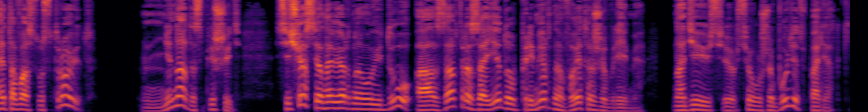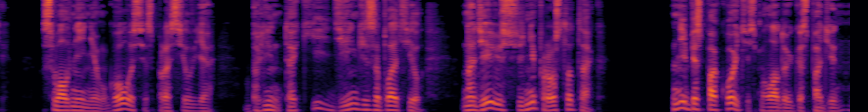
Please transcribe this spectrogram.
Это вас устроит? Не надо спешить. Сейчас я, наверное, уйду, а завтра заеду примерно в это же время. Надеюсь, все уже будет в порядке?» С волнением в голосе спросил я. «Блин, такие деньги заплатил. Надеюсь, не просто так». «Не беспокойтесь, молодой господин.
